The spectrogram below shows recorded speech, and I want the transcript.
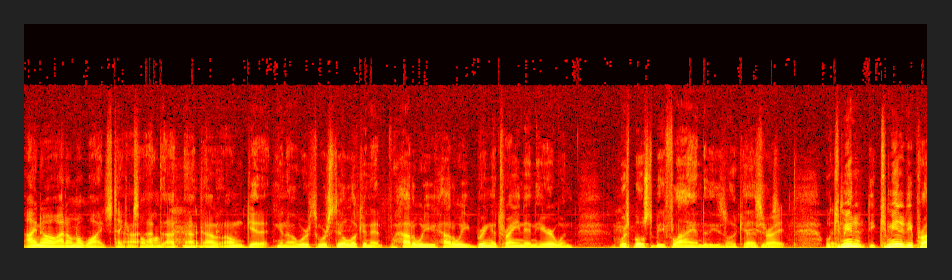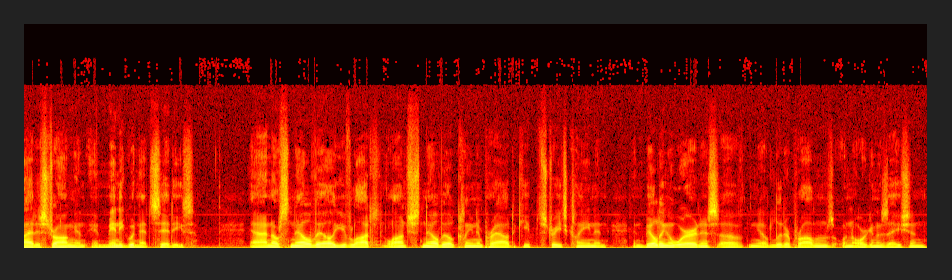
I know. I don't know why it's taking so long. I, I, I, I don't get it. You know, we're we're still looking at how do we how do we bring a train in here when we're supposed to be flying to these locations. That's right. Well, That's community community pride is strong in, in many Gwinnett cities, and I know Snellville. You've launched launched Snellville Clean and Proud to keep the streets clean and, and building awareness of you know litter problems and organization,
